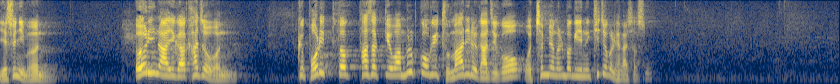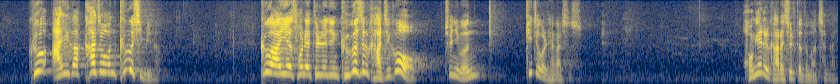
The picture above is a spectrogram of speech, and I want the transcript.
예수님은 어린아이가 가져온 그 보리떡 다섯 개와 물고기 두 마리를 가지고 오천 명을 먹이는 기적을 행하셨습니다. 그 아이가 가져온 그것입니다. 그 아이의 손에 들려진 그것을 가지고 주님은 기적을 행하셨습니다. 홍해를 가르칠 때도 마찬가지.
